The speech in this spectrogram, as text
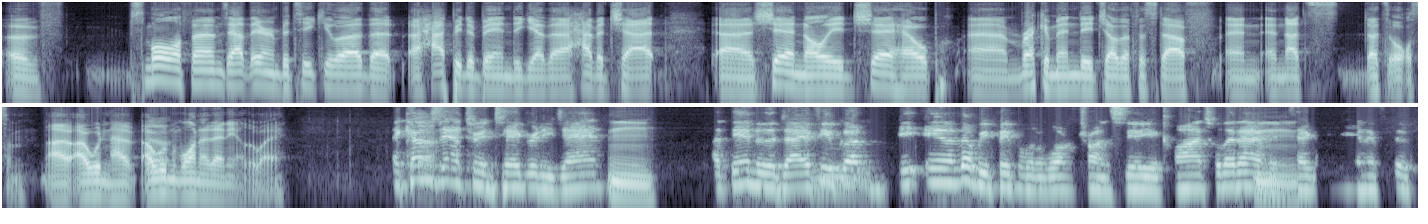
of smaller firms out there in particular that are happy to band together, have a chat, uh, share knowledge, share help, um, recommend each other for stuff, and and that's that's awesome. I, I wouldn't have I wouldn't want it any other way. It comes down to integrity, Dan. Mm. At the end of the day, if you've got, you know, there'll be people that want to try and steal your clients. Well, they don't have Mm. integrity, and if the,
